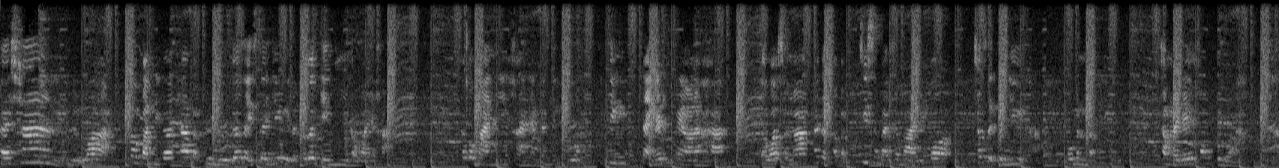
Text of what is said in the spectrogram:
แฟชั่นหรือว่าก็บางทีก็ถ้าแบบดูๆก็ใส่เสื้อยืดแล้วก็กางเกงยีนเอาไว้ค่ะ ก็ประมาณนี้ค่ะแนวการแต่งตัวจริงแต่งได้ทุกแนวนะคะ แต่ว่าส่วนมากถ้าเกิดเอาแบบที่สบายๆแล้วก็ชอบใส่เสื้อยืดค่ะเพราะมันแบบทำอะไรได้คล่องตัวค่ะ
